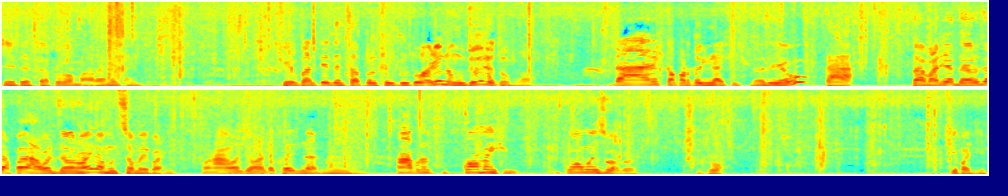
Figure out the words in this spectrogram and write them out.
છે તે તપેલો મારે ને ભાઈ. શું ભાન તે દિન તપેલ છૂટું તો આવ્યું ને હું જોઈ રહ્યો તો. ડાયરેક્ટ કપડ તો નાખ્યું. એવું? તા તમારી આ દરરોજ આપણે આવડ જવાનું હોય ને અમુક સમય પાછી. આવડ જવાનું તો ખરી જ ને. આપણે કોમાઈશું કોમાઈશું આપણે જો. કે પછી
